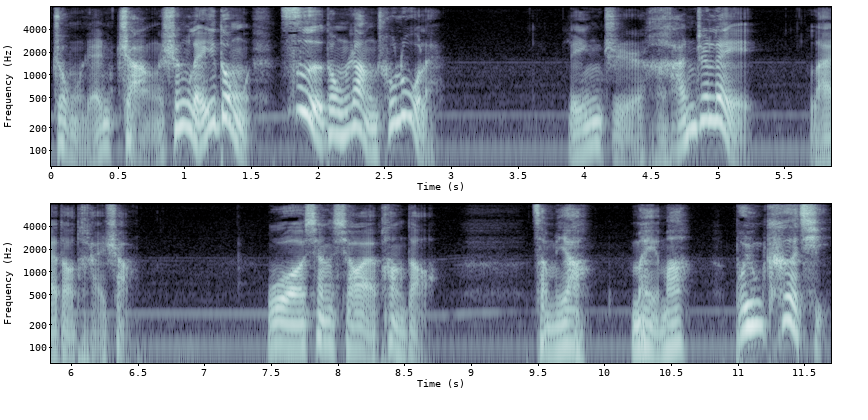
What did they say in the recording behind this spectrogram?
众人掌声雷动，自动让出路来。灵芝含着泪来到台上，我向小矮胖道：“怎么样，美吗？不用客气。”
